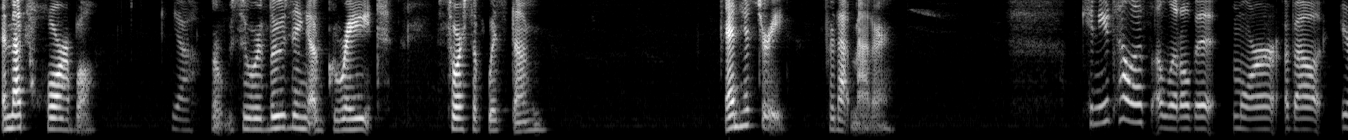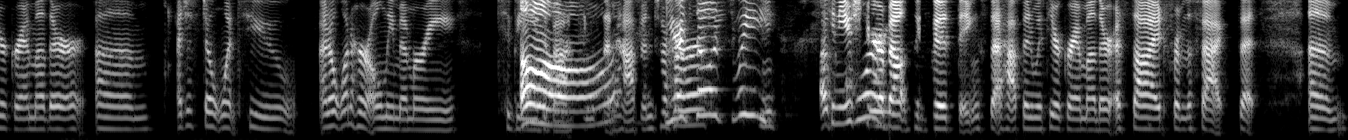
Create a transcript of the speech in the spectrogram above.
And that's horrible. Yeah. So we're losing a great source of wisdom and history, for that matter. Can you tell us a little bit more about your grandmother? Um, I just don't want to. I don't want her only memory to be the bad things that happened to her. You're her. so Can you, sweet. Of can you share about the good things that happened with your grandmother, aside from the fact that um,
